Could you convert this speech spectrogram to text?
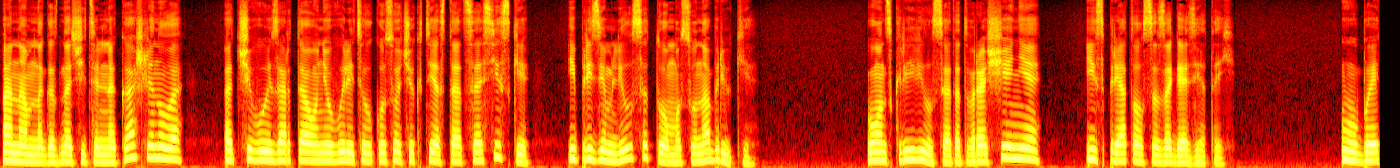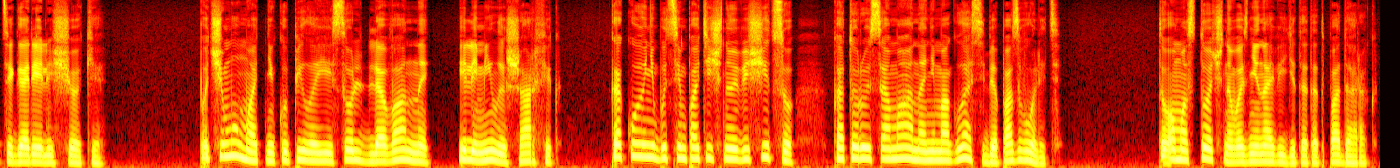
Она многозначительно кашлянула, отчего изо рта у нее вылетел кусочек теста от сосиски и приземлился Томасу на брюки. Он скривился от отвращения и спрятался за газетой. У Бетти горели щеки. Почему мать не купила ей соль для ванны или милый шарфик, какую-нибудь симпатичную вещицу, которую сама она не могла себе позволить? Томас точно возненавидит этот подарок.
